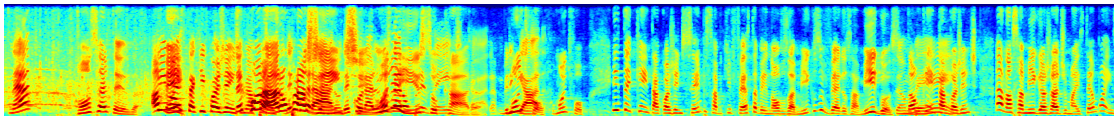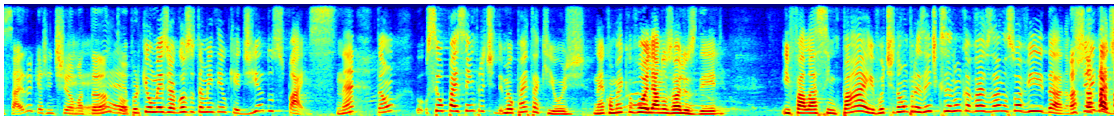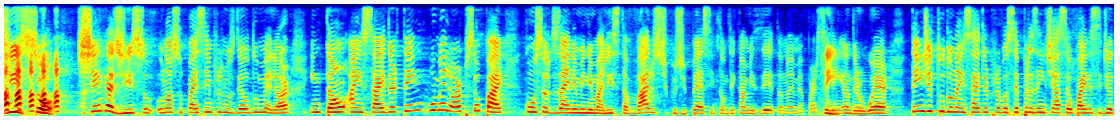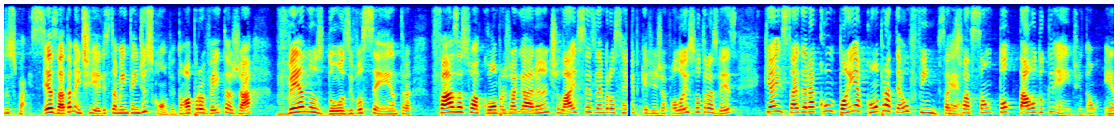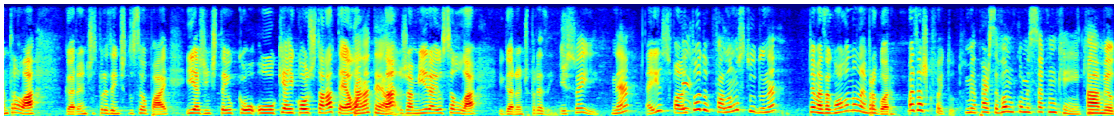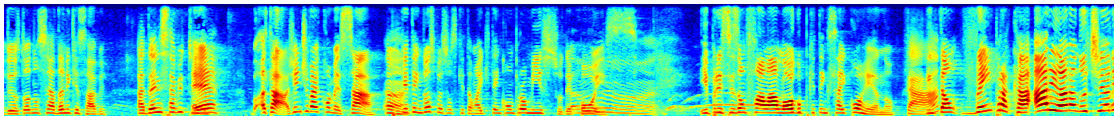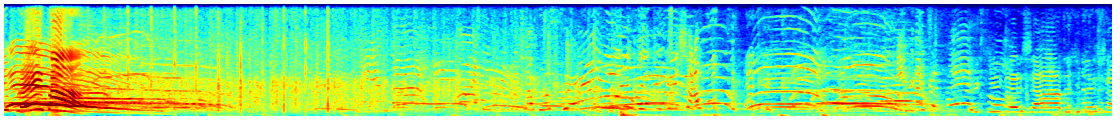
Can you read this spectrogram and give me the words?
Né? Com certeza. Quem Amei. mais tá aqui com a gente, minha Decoraram parça? pra Decoraram, gente. Decoraram, nos Olha isso, presente, cara. Muito Obrigada. fofo, muito fofo. E tem- quem tá com a gente sempre sabe que festa vem novos amigos e velhos amigos. Então, Também. quem tá com a gente é a nossa amiga já de mais tempo, a Insider, que a gente ama É, tanto. porque o mês de agosto também tem o quê? Dia dos pais, né? Então, o seu pai sempre te... Meu pai está aqui hoje, né? Como é que eu vou olhar nos olhos dele e falar assim, pai, vou te dar um presente que você nunca vai usar na sua vida? Não, chega disso. chega disso. O nosso pai sempre nos deu do melhor. Então, a Insider tem o melhor para o seu pai. Com o seu design minimalista, vários tipos de peça. Então, tem camiseta, não é, minha parça? Sim. Tem underwear. Tem de tudo na Insider para você presentear seu pai nesse dia dos pais. Exatamente, e eles também têm desconto. Então aproveita já, Vênus 12, você entra, faz a sua compra, já garante lá. E vocês lembram sempre que a gente já falou isso outras vezes, que a Insider acompanha a compra até o É. fim. Satisfação total do cliente. Então entra lá, garante os presentes do seu pai. E a gente tem o, o, o QR Code está na tela. Tá na tela. Já mira aí o celular e garante o presente. Isso aí, né? É isso? Falei tudo? Falamos tudo, né? Tem mais alguma? Eu não lembro agora. Mas acho que foi tudo. Minha parça, vamos começar com quem aqui? Ah, meu Deus, eu não sei a Dani que sabe. A Dani sabe tudo. É. Tá, a gente vai começar, Ah. porque tem duas pessoas que estão aí que têm compromisso depois. Ah, E precisam falar logo porque tem que sair correndo. tá. Então, vem pra cá, Ariana Nutiane Freitas! Beijado.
